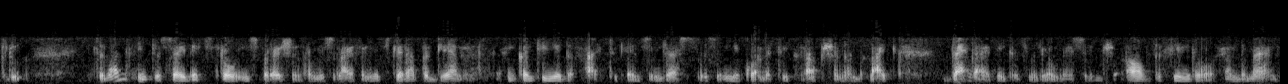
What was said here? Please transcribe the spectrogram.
true. It's another thing to say, let's draw inspiration from his life and let's get up again and continue the fight against injustice, inequality, corruption, and the like. That, I think, is the real message of the funeral and the man.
